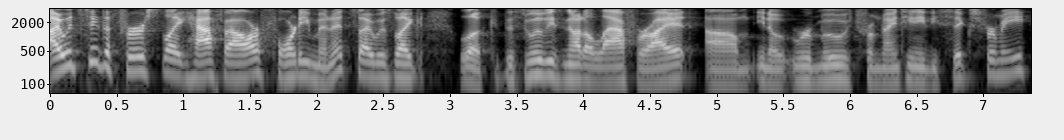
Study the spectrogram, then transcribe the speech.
I would say the first like half hour, 40 minutes, I was like, look, this movie's not a laugh riot, um, you know, removed from 1986 for me,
